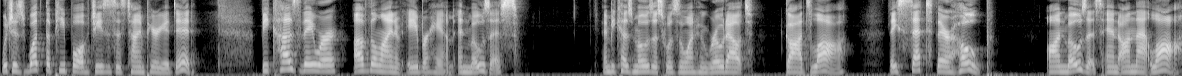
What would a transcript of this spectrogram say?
which is what the people of Jesus' time period did. Because they were of the line of Abraham and Moses, and because Moses was the one who wrote out God's law, they set their hope on Moses and on that law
